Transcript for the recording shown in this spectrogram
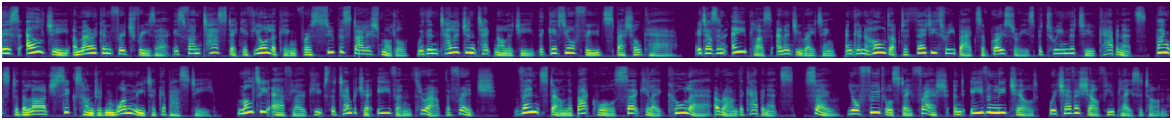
This LG American fridge freezer is fantastic if you're looking for a super stylish model with intelligent technology that gives your food special care. It has an A plus energy rating and can hold up to 33 bags of groceries between the two cabinets, thanks to the large 601 litre capacity. Multi airflow keeps the temperature even throughout the fridge. Vents down the back walls circulate cool air around the cabinets, so your food will stay fresh and evenly chilled whichever shelf you place it on.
